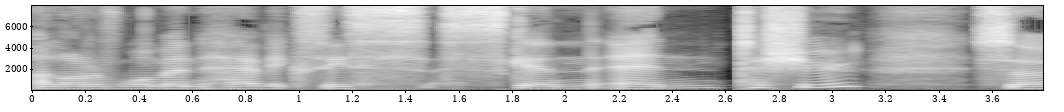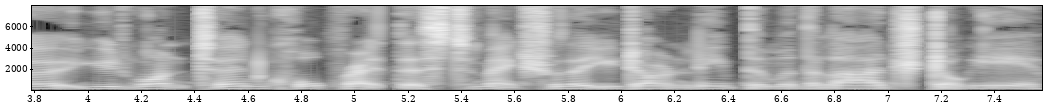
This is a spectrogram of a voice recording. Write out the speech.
A lot of women have excess skin and tissue, so you'd want to incorporate this to make sure that you don't leave them with a large dog ear.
